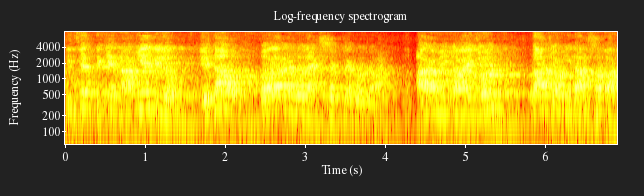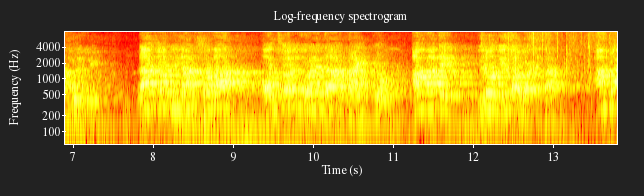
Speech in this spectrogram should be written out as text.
নিচের দিকে নামিয়ে দিল। এটাও টলারেবল অ্যাকসেপ্টেবল নয়। আগামী নয় জুন রাজ্য বিধানসভা খুলবে। রাজ্য বিধানসভা অচল করে দেওয়ার দায়িত্ব আমাদের বিরোধী দল নেতা। আমরা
